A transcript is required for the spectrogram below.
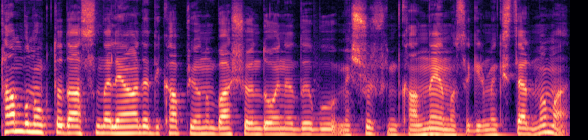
Tam bu noktada aslında Leonardo DiCaprio'nun başrolünde oynadığı bu meşhur film Kanlı Elmas'a girmek isterdim ama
